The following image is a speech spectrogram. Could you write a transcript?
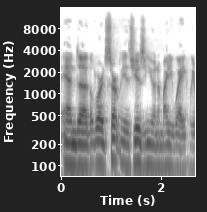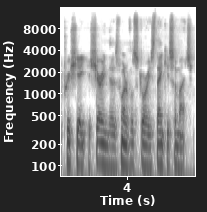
And uh, the Lord certainly is using you in a mighty way. We appreciate you sharing those wonderful stories. Thank you so much.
